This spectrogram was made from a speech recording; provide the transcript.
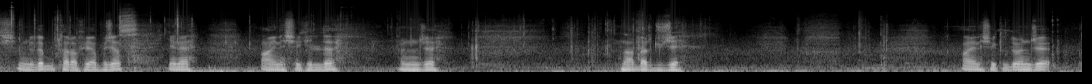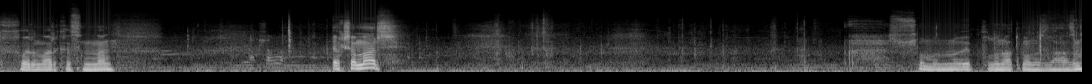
Şimdi de bu tarafı yapacağız. Yine aynı şekilde önce ne haber cüce? Aynı şekilde önce farın arkasından İyi akşamlar. İyi akşamlar. Somununu ve pulunu atmamız lazım.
